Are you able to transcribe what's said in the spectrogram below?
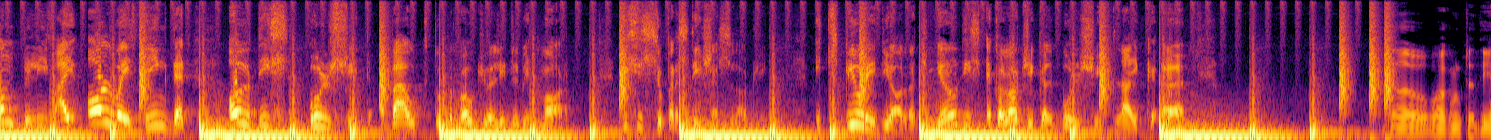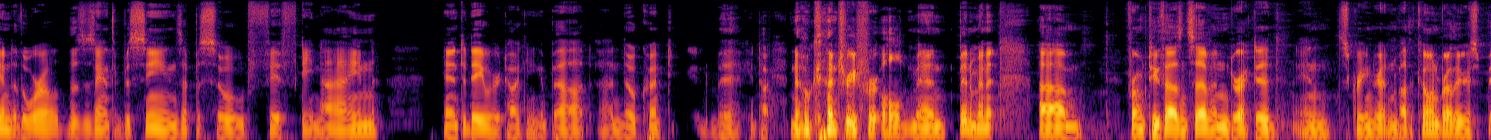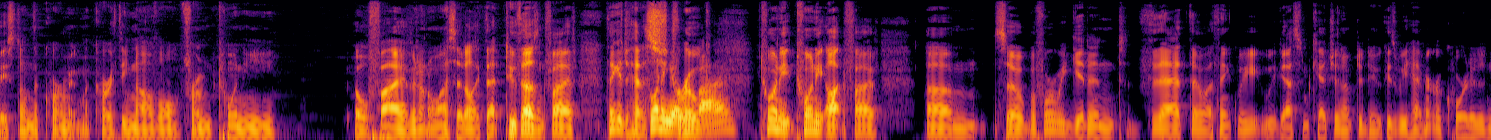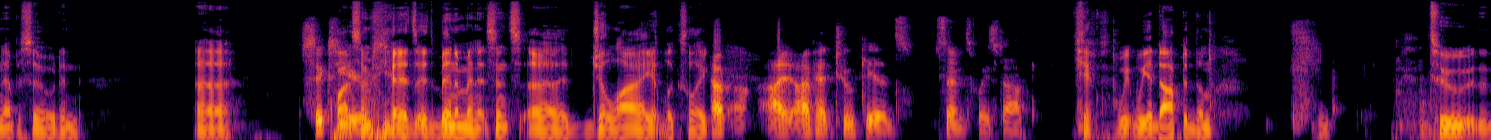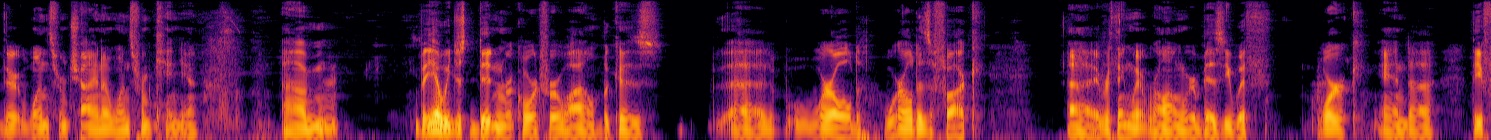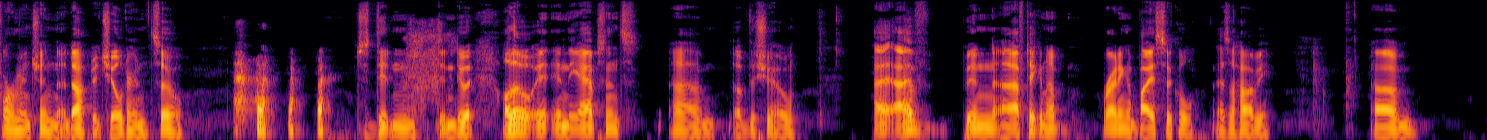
don't believe, I always think that all this bullshit about to provoke you a little bit more, this is superstitious logic. It's pure ideology. You know this ecological bullshit, like uh, Hello, welcome to the end of the world. This is Anthropocenes, episode 59. And today we were talking about uh, No Country talk, No Country for Old Men. Been a minute. Um, from 2007, directed and screenwritten by the Coen brothers, based on the Cormac McCarthy novel from 2005. I don't know why I said it like that. 2005. I think it just had a stroke. 20, 20 5. Um, so before we get into that, though, I think we, we got some catching up to do because we haven't recorded an episode in uh six years. Some, yeah, it's it's been a minute since uh July. It looks like I've, I, I've had two kids since we stopped. Yeah, we we adopted them. Two, there one's from China, one's from Kenya. Um, mm. but yeah, we just didn't record for a while because uh, world world is a fuck. Uh, everything went wrong. We were busy with work and uh, the aforementioned adopted children, so just didn't didn't do it. Although in, in the absence um, of the show, I, have been uh, I've taken up riding a bicycle as a hobby. Um,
